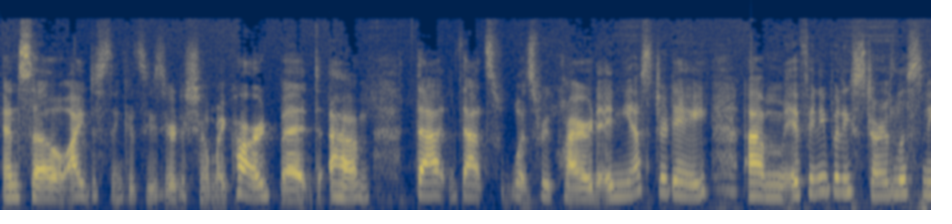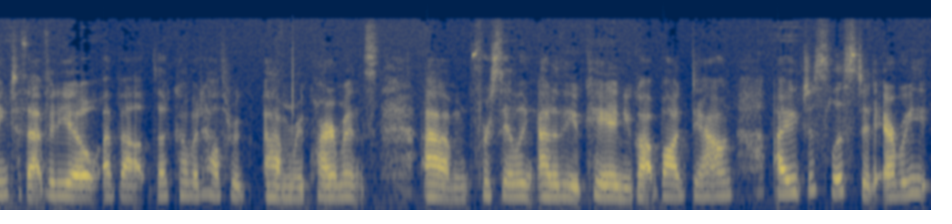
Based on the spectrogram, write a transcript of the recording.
And so I just think it's easier to show my card, but um, that that's what's required. And yesterday, um, if anybody started listening to that video about the COVID health re um, requirements um, for sailing out of the UK and you got bogged down, I just listed every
